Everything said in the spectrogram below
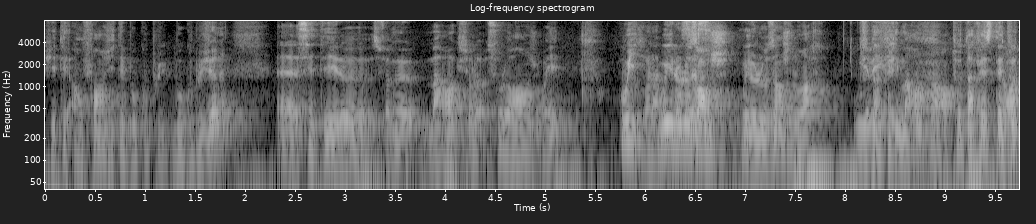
j'étais enfant, j'étais beaucoup plus, beaucoup plus jeune. Euh, c'était ce fameux Maroc sur, le, sur l'orange, vous voyez? Oui, voilà. oui, le losange. Le losange noir. Où il y avait écrit Maroc en. Tout à fait, c'était tout.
